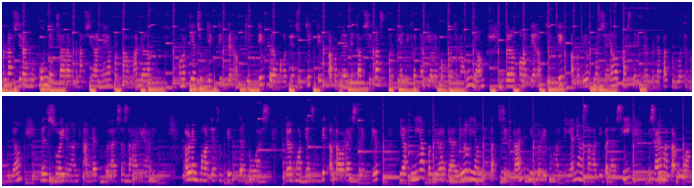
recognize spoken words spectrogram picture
penafsiran hukum dan cara penafsirannya. Yang pertama dalam pengertian subjektif dan objektif. Dalam pengertian subjektif, apabila ditafsirkan seperti yang dikehendaki oleh pembuat undang-undang. Dalam pengertian objektif, apabila penafsirannya lepas dari pendapat pembuat undang-undang dan sesuai dengan adat bahasa sehari-hari. Lalu dan pengertian sempit dan luas. Dalam pengertian sempit atau restriktif, yakni apabila dalil yang ditafsirkan diberi pengertian yang sangat dibatasi, misalnya mata uang.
